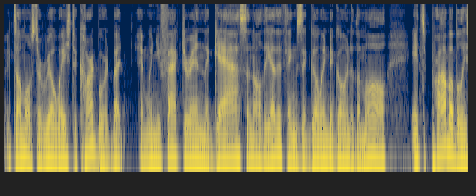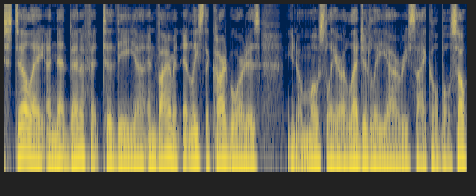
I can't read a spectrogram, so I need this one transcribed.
it's almost a real waste of cardboard. But and when you factor in the gas and all the other things that go into going to the mall, it's probably still a, a net benefit to the uh, environment. At least the cardboard is you know, mostly are allegedly uh, recyclable. So,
